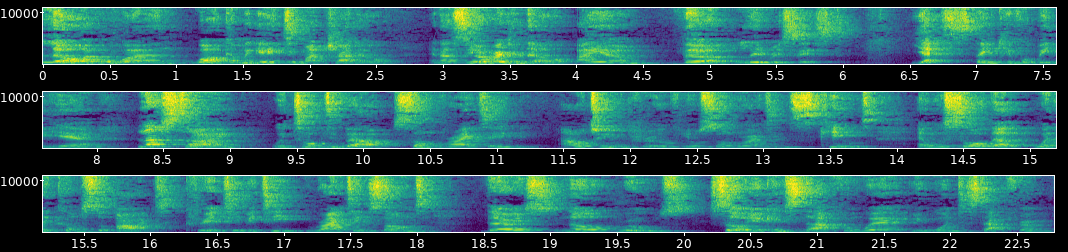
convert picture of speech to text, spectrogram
Hello everyone, welcome again to my channel and as you already know, I am the lyricist. Yes, thank you for being here. Last time we talked about songwriting, how to improve your songwriting skills and we saw that when it comes to art, creativity, writing songs, there is no rules. So you can start from where you want to start from.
